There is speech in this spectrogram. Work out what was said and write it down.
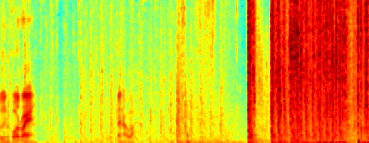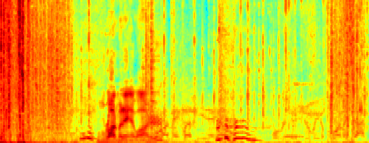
ปืนโคตรแรงเป็นไงวะอู้หูรอดมาได้ไงวะ Squad mate left the area. We'll resume your redeployment time.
